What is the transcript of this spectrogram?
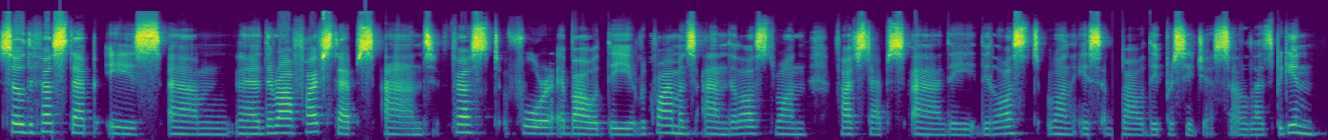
So the first step is um, uh, there are five steps and first for about the requirements and the last one five steps uh, the the last one is about the procedure. So let's begin.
